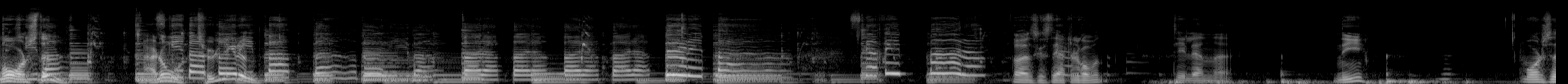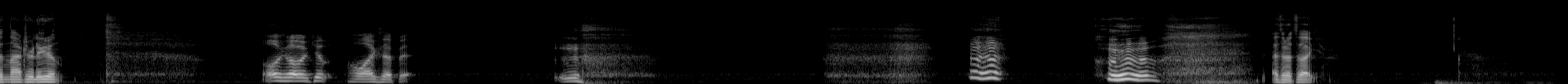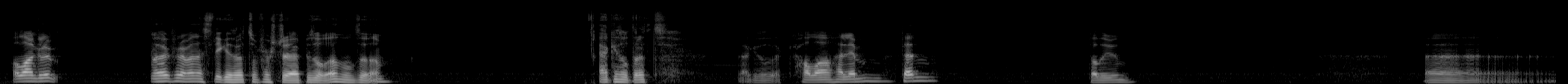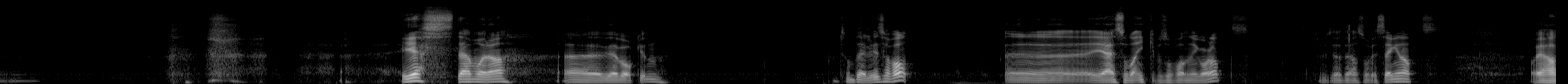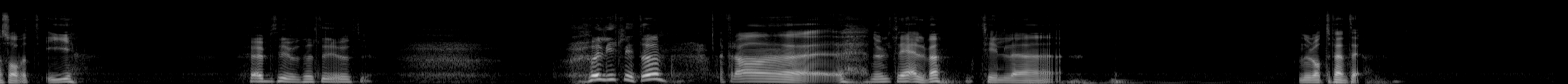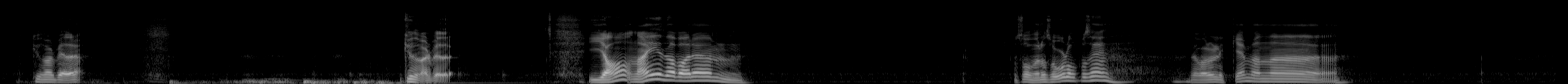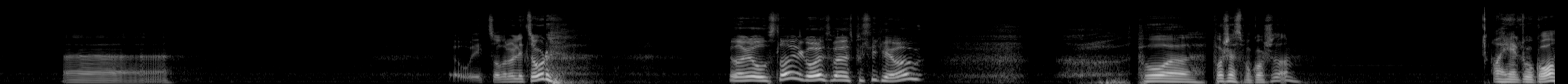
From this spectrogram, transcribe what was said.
Morgenstund er noe tull i grunn. Da ønskes det hjertelig velkommen til en uh, ny Morgenstund er tull i grunn. Og Kraviken, Han deg ikke Jeg er trøtt i dag. Halla, Angelum. Jeg føler meg nesten like trøtt som første episode noensinne. Jeg er ikke så trøtt. Jeg er ikke så trøtt. Halla, Hellem. Fem. Tadun. Uh... yes, det er morgen. Uh, vi er våken. Sånn delvis, i hvert fall. Uh, jeg sovna ikke på sofaen i går natt. Det betyr at jeg har sovet i sengen i natt. Og jeg har sovet i fem timer og 39 minutter. Og litt lite. Fra eh, 03.11 til uh, 08.50. Kunne vært bedre. Kunne vært bedre. Ja, nei, da var det mm, Sommer og sol, holdt på å si. Det var det vel ikke, men uh, uh, Jo, litt sommer og litt sol. I dag er onsdag. I går så jeg spiste kebab. På, uh, på Skedsmokorset, da. Det var helt OK.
